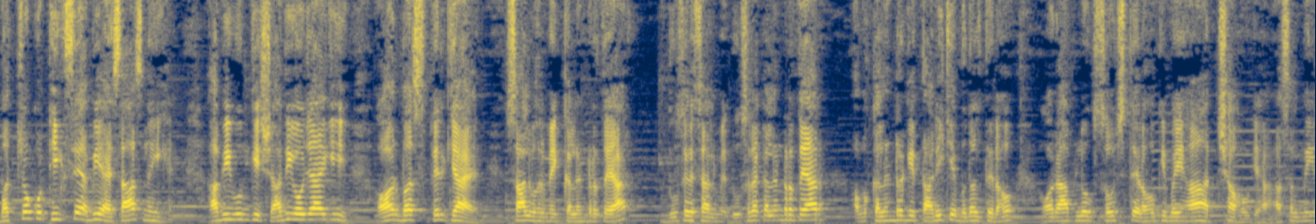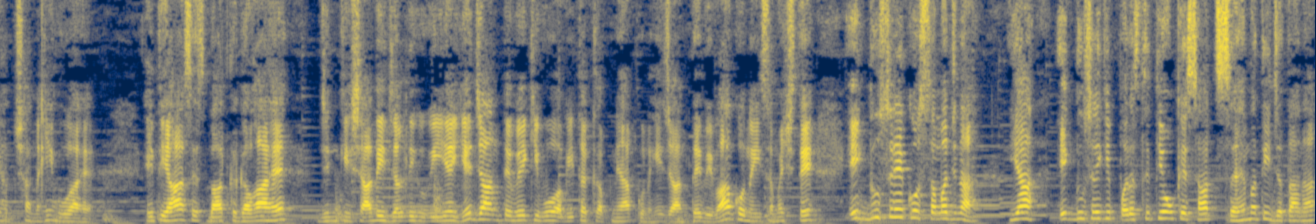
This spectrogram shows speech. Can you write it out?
बच्चों को ठीक से अभी एहसास नहीं है। अभी उनकी शादी हो जाएगी और बस फिर क्या है? साल भर में एक कैलेंडर तैयार। दूसरे साल में दूसरा कैलेंडर तैयार, अब कैलेंडर की तारीखें बदलते रहो और आप लोग सोचते रहो कि भाई हाँ अच्छा हो गया, असल में अच्छा नहीं हुआ है। इतिहास इस बात का गवाह है, जिनकी शादी जल्दी हुई है, ये जानते हुए कि वो अभी तक अपने आप को नहीं जानते, विवाह को नहीं समझते। एक दूसरे को समझना या एक दूसरे की परिस्थितियों के साथ सहमति जताना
